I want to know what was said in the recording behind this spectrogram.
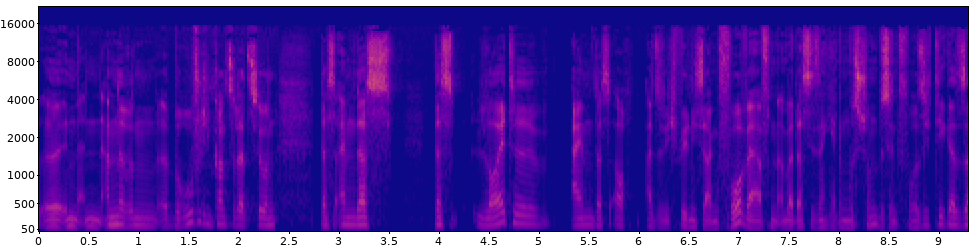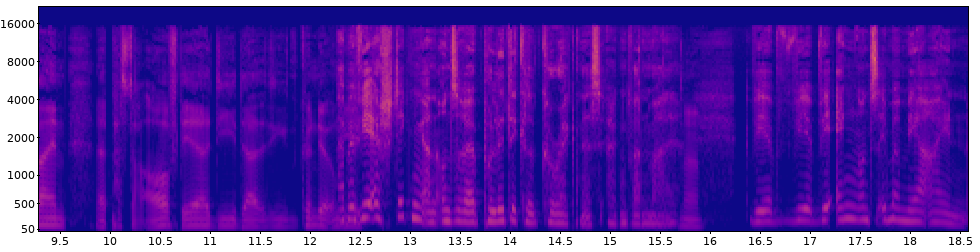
äh, in, in, anderen äh, beruflichen Konstellationen, dass einem das, dass Leute einem das auch, also ich will nicht sagen vorwerfen, aber dass sie sagen, ja, du musst schon ein bisschen vorsichtiger sein, äh, pass doch auf, der, die, da, die können dir irgendwie. Aber wir ersticken an unserer Political Correctness irgendwann mal. Na. Wir, wir, wir engen uns immer mehr ein.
